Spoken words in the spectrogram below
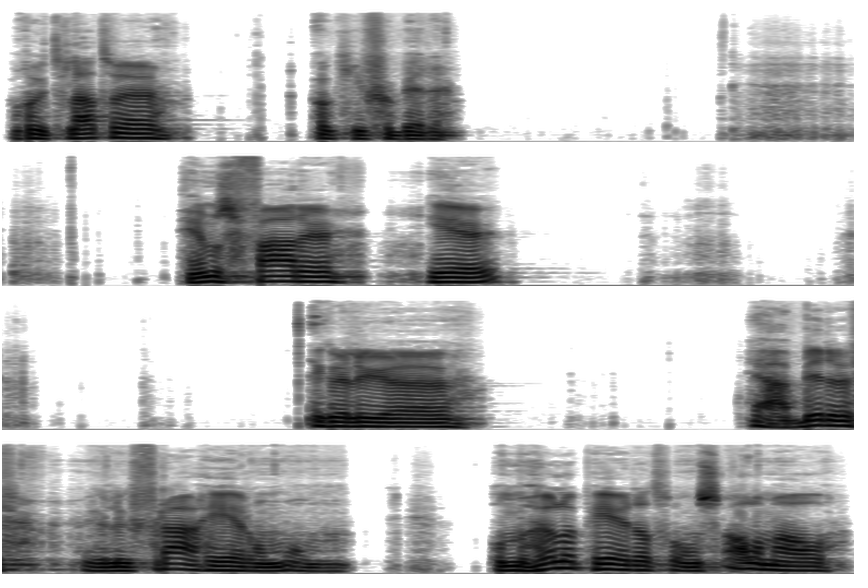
Goed, laten we ook hier verbidden. Hemelse Vader, Heer, ik wil u uh, ja, bidden, ik wil u vragen, Heer, om, om, om hulp, Heer, dat we ons allemaal,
